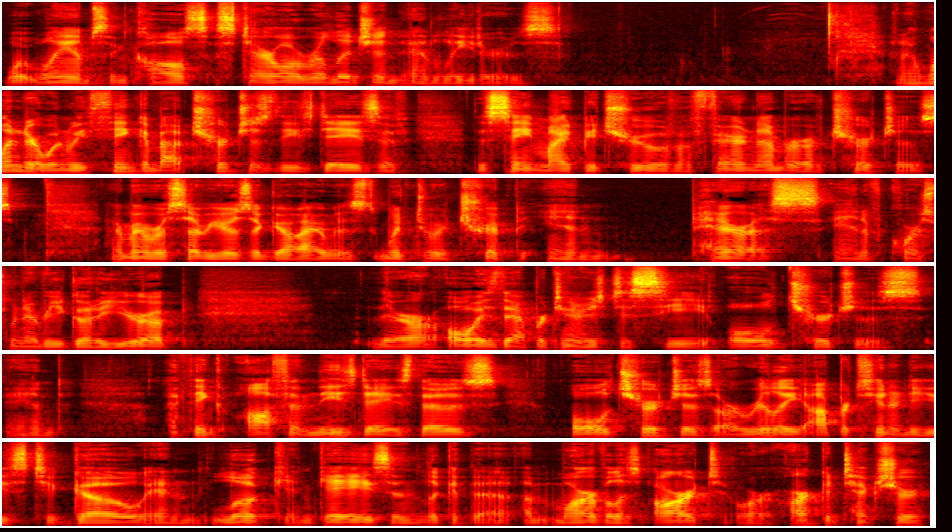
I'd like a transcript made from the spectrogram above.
what Williamson calls sterile religion and leaders. And I wonder when we think about churches these days if the same might be true of a fair number of churches. I remember several years ago I was went to a trip in Paris, and of course, whenever you go to Europe, there are always the opportunities to see old churches. And I think often these days, those old churches are really opportunities to go and look and gaze and look at the marvelous art or architecture.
